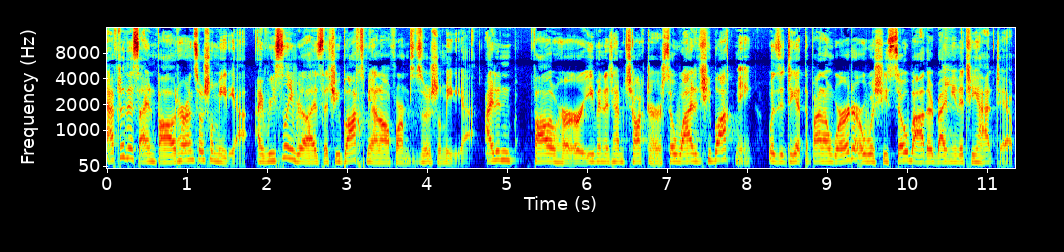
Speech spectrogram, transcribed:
After this, I unfollowed her on social media. I recently realized that she blocks me on all forms of social media. I didn't follow her or even attempt to talk to her, so why did she block me? Was it to get the final word, or was she so bothered by me that she had to?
